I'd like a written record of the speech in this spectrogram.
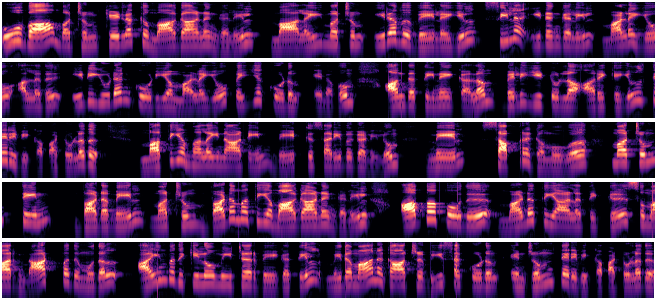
ஊவா மற்றும் கிழக்கு மாகாணங்களில் மாலை மற்றும் இரவு வேளையில் சில இடங்களில் மழையோ அல்லது இடியுடன் கூடிய மழையோ பெய்யக்கூடும் எனவும் அந்த திணைக்களம் வெளியிட்டுள்ள அறிக்கையில் தெரிவிக்கப்பட்டுள்ளது. மத்திய மலைநாட்டின் மேற்கு சரிவுகளிலும் மேல் சப்ரகமுவ மற்றும் தென் வடமேல் மற்றும் வடமத்திய மாகாணங்களில் அவ்வப்போது மணத்தியாலத்திற்கு சுமார் நாற்பது முதல் ஐம்பது கிலோமீட்டர் வேகத்தில் மிதமான காற்று வீசக்கூடும் என்றும் தெரிவிக்கப்பட்டுள்ளது.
